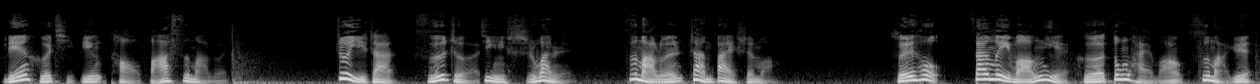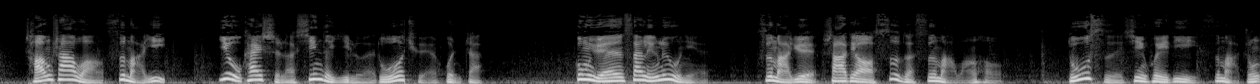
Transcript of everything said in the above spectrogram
联合起兵讨伐司马伦。这一战死者近十万人，司马伦战败身亡。随后，三位王爷和东海王司马越、长沙王司马懿又开始了新的一轮夺权混战。公元三零六年，司马越杀掉四个司马王侯，毒死晋惠帝司马衷。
